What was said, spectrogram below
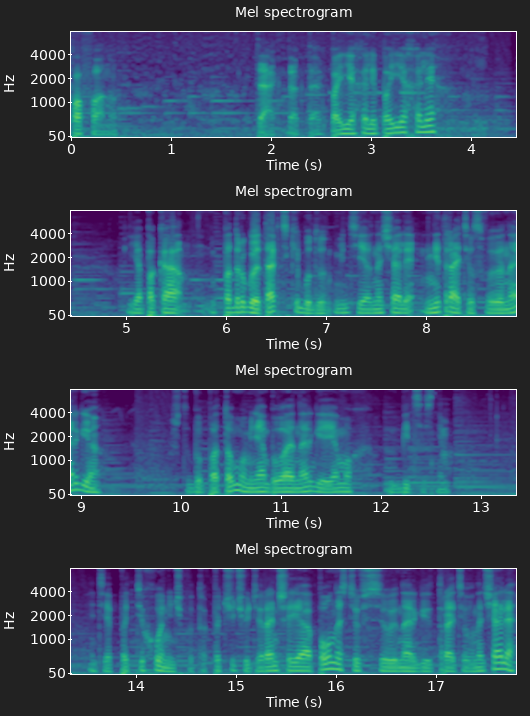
по фану. Так, так, так, поехали, поехали. Я пока по другой тактике буду. Видите, я вначале не тратил свою энергию, чтобы потом у меня была энергия, я мог биться с ним. Эти потихонечку, так по чуть-чуть. Раньше я полностью всю энергию тратил в начале,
